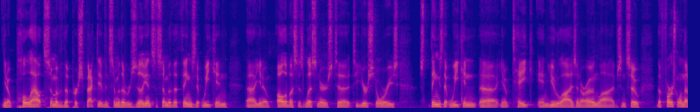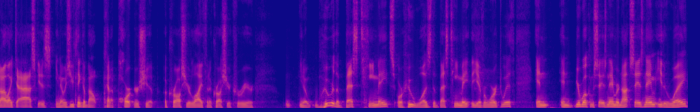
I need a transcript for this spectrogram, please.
you know pull out some of the perspective and some of the resilience and some of the things that we can uh, you know all of us as listeners to to your stories things that we can uh, you know take and utilize in our own lives. And so the first one that i like to ask is you know as you think about kind of partnership across your life and across your career you know who are the best teammates or who was the best teammate that you ever worked with? And and you're welcome to say his name or not say his name either way.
